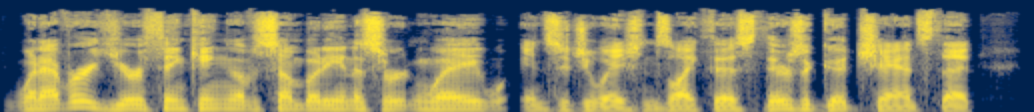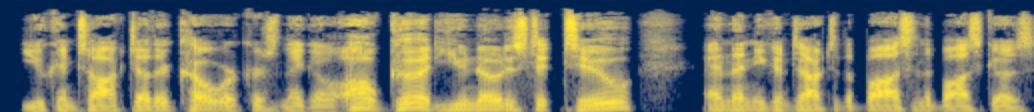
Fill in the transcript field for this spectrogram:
whenever you're thinking of somebody in a certain way in situations like this, there's a good chance that you can talk to other coworkers and they go, "Oh, good, you noticed it too." And then you can talk to the boss and the boss goes,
